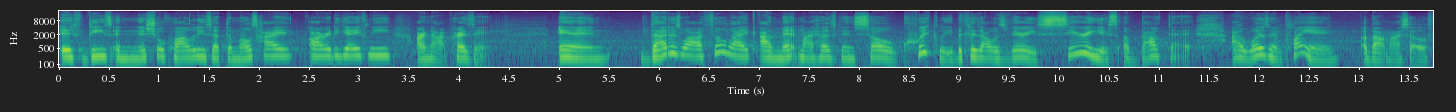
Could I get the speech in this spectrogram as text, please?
if these initial qualities that the Most High already gave me are not present. And that is why I feel like I met my husband so quickly because I was very serious about that. I wasn't playing about myself.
